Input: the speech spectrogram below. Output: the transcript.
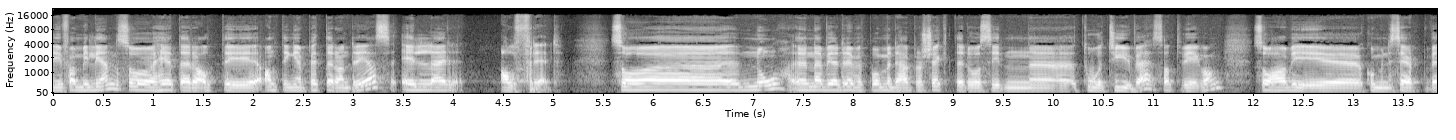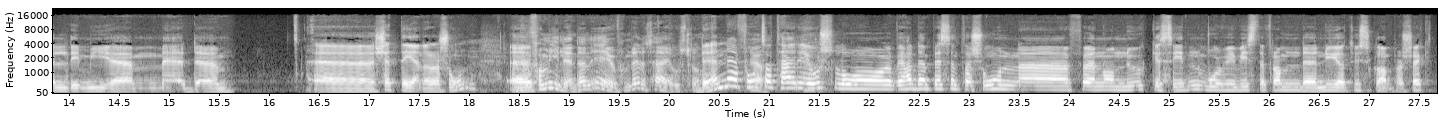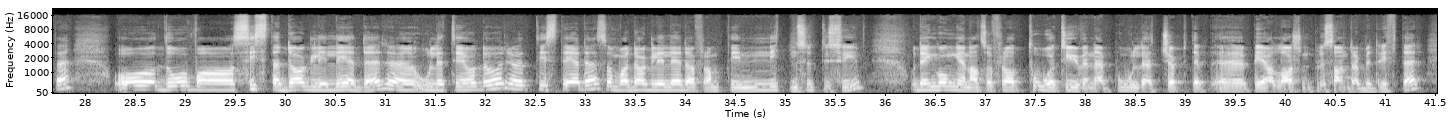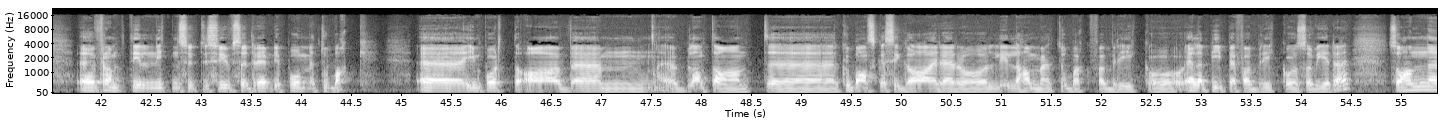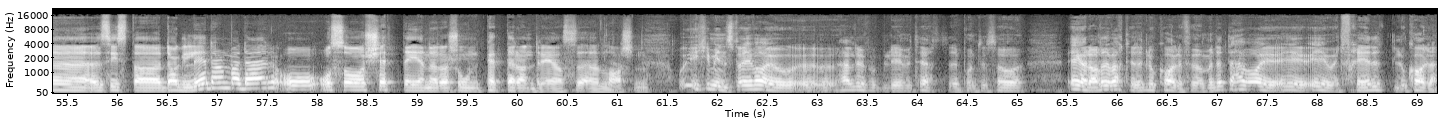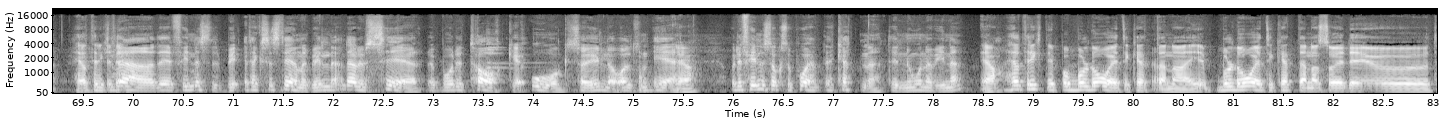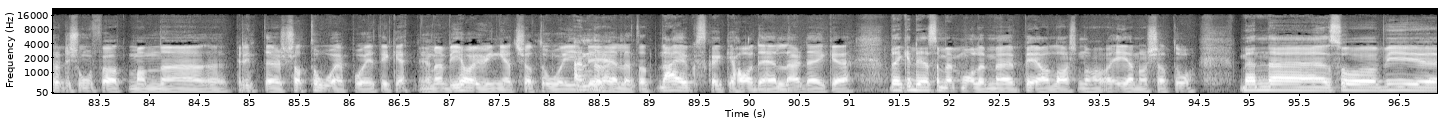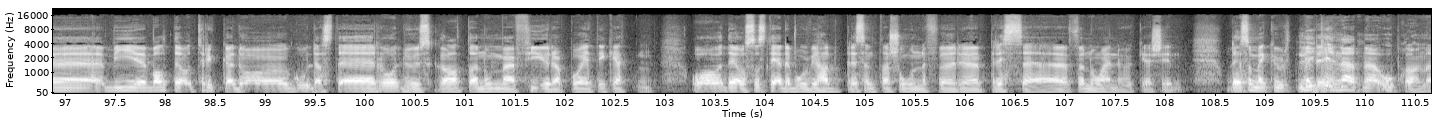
i familien så heter alltid antingen Petter Andreas eller Alfred. Så nå, når vi har drevet på med dette prosjektet da, siden eh, 22, satt vi i gang, så har vi kommunisert veldig mye med eh, sjette generasjon. Eh, familien den er jo fremdeles her i Oslo. den er fortsatt her i Oslo. Vi hadde en presentasjon eh, for noen uker siden hvor vi viste fram det nye Tyskland-prosjektet. Og Da var siste daglig leder, eh, Ole Theodor, til stede, som var daglig leder fram til 1977. Og Den gangen, altså fra 22. Polet kjøpte eh, P.A. Larsen pluss andre bedrifter, eh, fram til 1977 så drev de på med tobakk. Eh, import av um, bl.a. Uh, cubanske sigarer og Lillehammer tobakksfabrikk eller pipefabrikk osv. Så, videre. så han uh, siste daglig lederen var der, og også sjette generasjon Petter Andreas eh, Larsen. Og ikke minst, jeg var jo heldig for å bli invitert, Pontus. og Jeg hadde aldri vært i dette lokalet før, men dette her var jo, er, jo, et fredet lokale. Helt riktig. Der det finnes et, et eksisterende bilde der du ser både taket og søyler og alt som er. Ja. Og det finnes også på etikettene til noen av vinene? Ja, helt riktig. På Bordeaux-etikettene I Bordeaux-etikettene så er det jo tradisjon for at man uh, printer chateauet på etiketten, ja. men vi har jo inget chateau i Enda. det hele tatt. Nei, jeg skal ikke ha det heller. Det er ikke det, er ikke det som er målet med P.A. Larsen og Eian og Chateau. Men uh, så vi, uh, vi, valgte å trykke da godeste Rådhusgata nummer fire på etiketten. Og det er også stedet hvor vi hadde presentasjon for eh, presse for noen uker siden. Det som er kult med like i nærheten av operaen?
